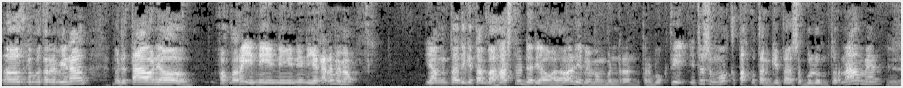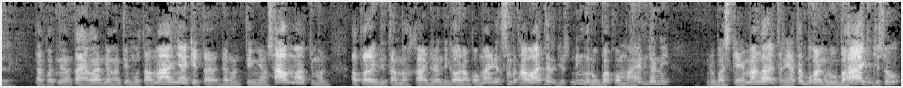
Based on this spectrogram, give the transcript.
lolos ke putaran final, udah tahu nih oh faktornya ini ini ini, ini. ya karena memang yang tadi kita bahas tuh dari awal-awal ya memang beneran terbukti. Itu semua ketakutan kita sebelum turnamen. Iya. takutnya Thailand dengan tim utamanya kita dengan tim yang sama cuman apalagi ditambah kehadiran tiga orang pemain kita sempat khawatir justru ini ngerubah pemain gak nih? Ngerubah skema nggak? Ternyata bukan ngerubah aja justru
